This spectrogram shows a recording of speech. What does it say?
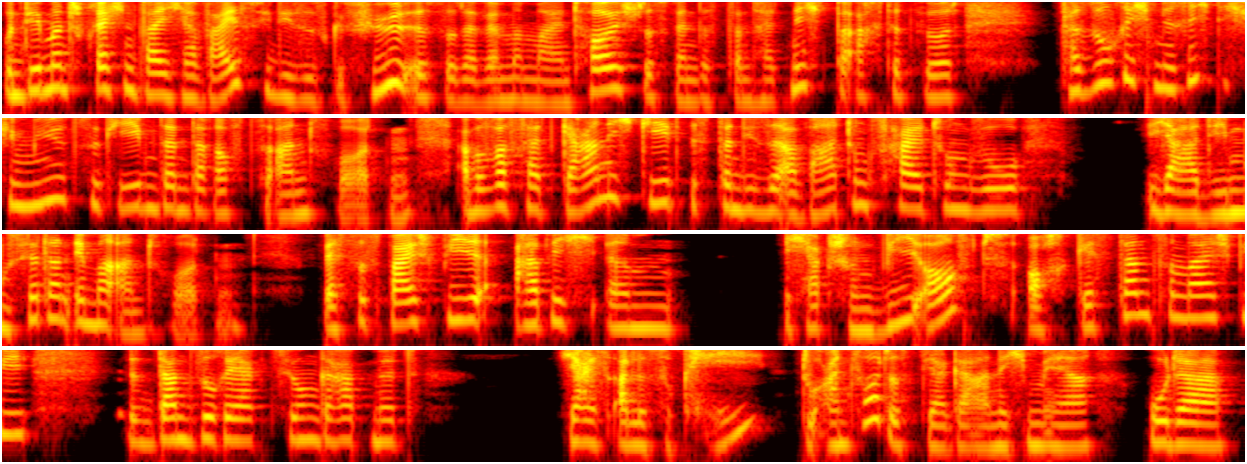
Und dementsprechend, weil ich ja weiß, wie dieses Gefühl ist oder wenn man mal enttäuscht ist, wenn das dann halt nicht beachtet wird, versuche ich mir richtig viel Mühe zu geben, dann darauf zu antworten. Aber was halt gar nicht geht, ist dann diese Erwartungshaltung so, ja, die muss ja dann immer antworten. Bestes Beispiel habe ich ähm, ich habe schon wie oft, auch gestern zum Beispiel, dann so Reaktionen gehabt mit, ja, ist alles okay? Du antwortest ja gar nicht mehr. Oder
